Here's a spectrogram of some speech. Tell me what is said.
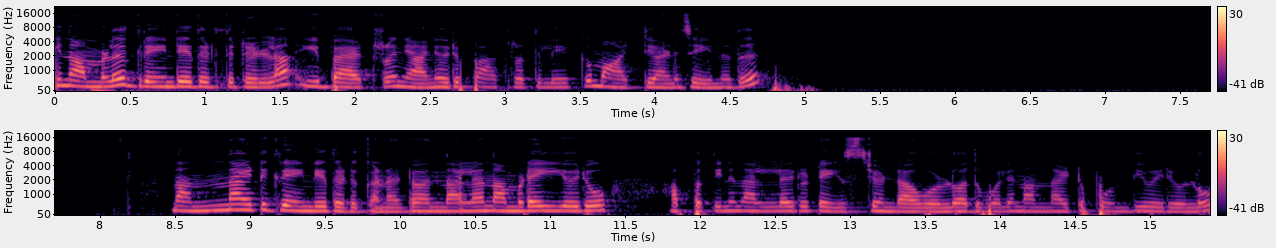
ഇനി നമ്മൾ ഗ്രൈൻഡ് ചെയ്തെടുത്തിട്ടുള്ള ഈ ബാറ്റർ ഞാൻ ഒരു പാത്രത്തിലേക്ക് മാറ്റുകയാണ് ചെയ്യുന്നത്. നന്നായിട്ട് ഗ്രൈൻഡ് ചെയ്തെടുക്കണം കേട്ടോ. എന്നാലേ നമ്മുടെ ഈ ഒരു അപ്പത്തിന് നല്ലൊരു ടേസ്റ്റ് ഉണ്ടാവുള്ളൂ. അതുപോലെ നന്നായിട്ട് പൊന്തി വരുള്ളൂ.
